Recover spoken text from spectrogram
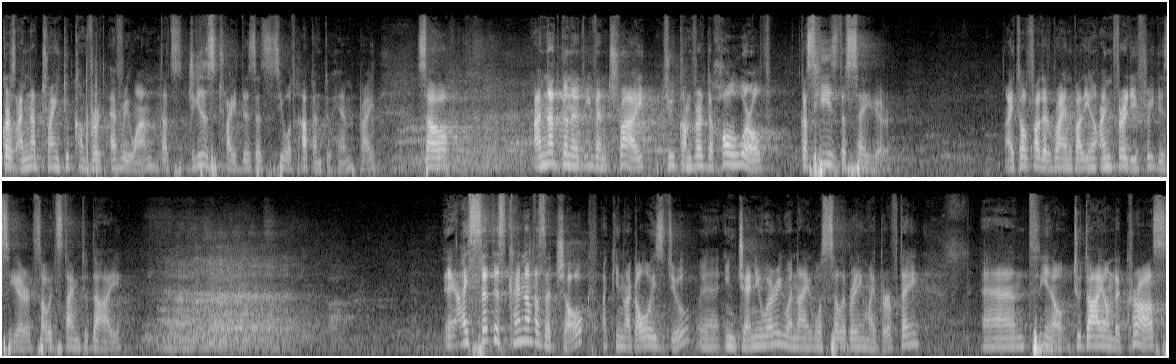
of course, I'm not trying to convert everyone. That's Jesus tried this. Let's see what happened to him, right? So I'm not going to even try to convert the whole world because he is the savior. I told Father Brian, but you know, I'm 33 this year, so it's time to die. I said this kind of as a joke, like, in, like I always do, uh, in January when I was celebrating my birthday. And, you know, to die on the cross,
